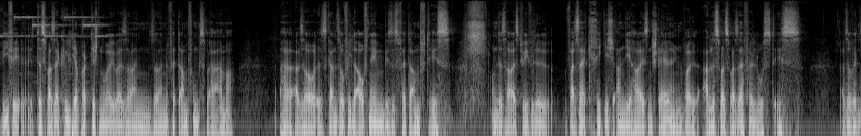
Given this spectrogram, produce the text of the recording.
wie viel, das Wasser kühlt ja praktisch nur über sein, seine Verdampfungswärme. Äh, also es kann so viel aufnehmen, bis es verdampft ist. Und das heißt, wie viel Wasser kriege ich an die heißen Stellen? Weil alles, was Wasserverlust ist, also wenn,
